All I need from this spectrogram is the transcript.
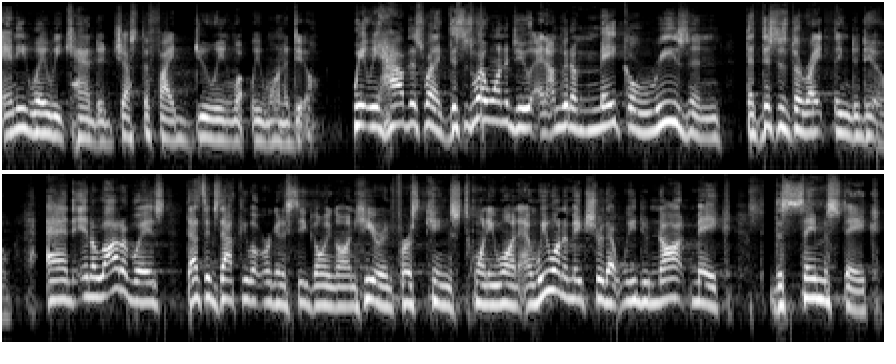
any way we can to justify doing what we want to do. We, we have this way, like, this is what I want to do, and I'm going to make a reason that this is the right thing to do. And in a lot of ways, that's exactly what we're going to see going on here in 1 Kings 21. And we want to make sure that we do not make the same mistake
